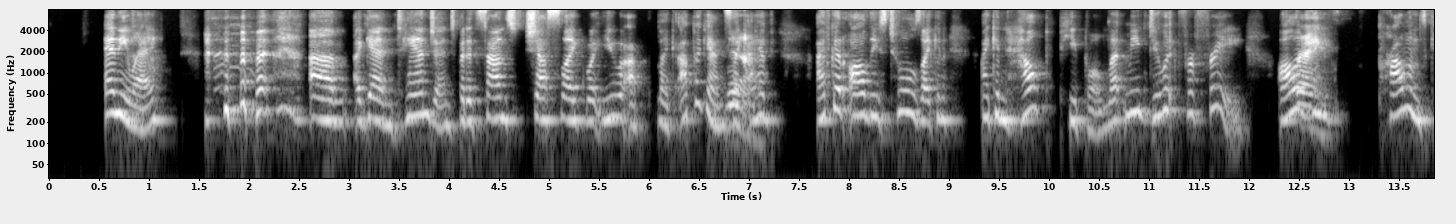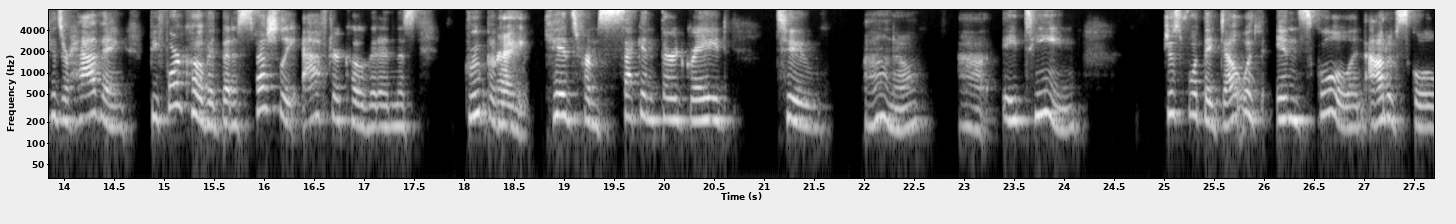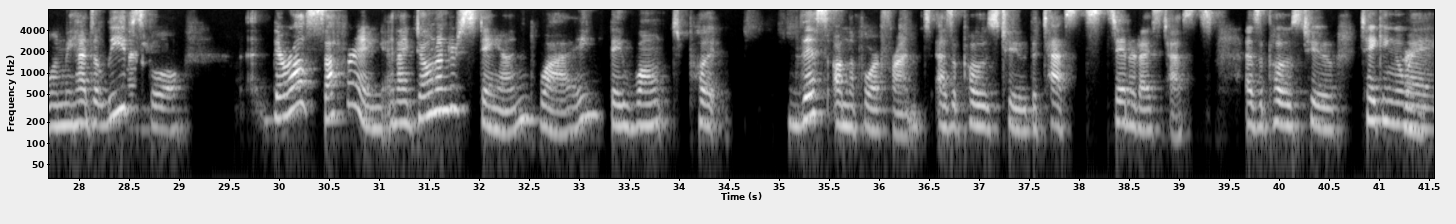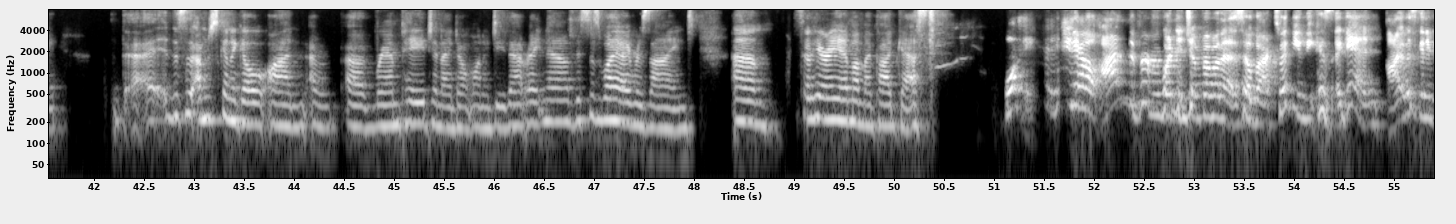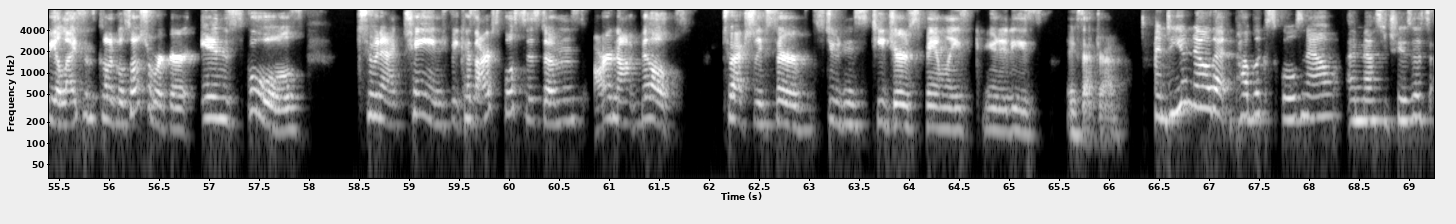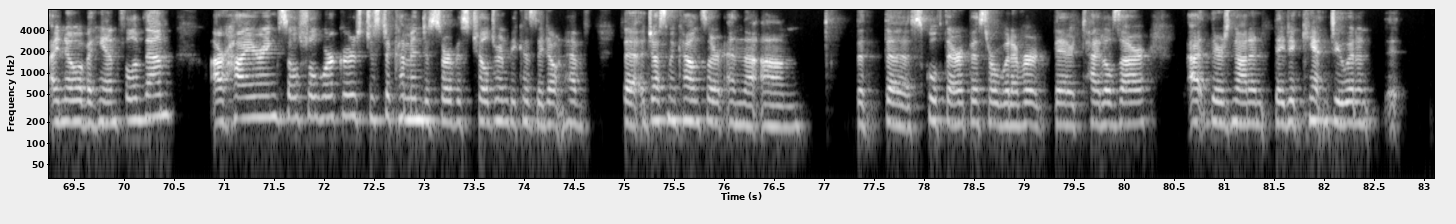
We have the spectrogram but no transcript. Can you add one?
Anyway, um, again, tangent, but it sounds just like what you up like up against. Yeah. Like I have I've got all these tools. I can I can help people. Let me do it for free. All right. of these problems kids are having before COVID, but especially after COVID, and this group of right. kids from second, third grade to, I don't know, uh, 18, just what they dealt with in school and out of school when we had to leave school. They're all suffering. And I don't understand why they won't put this on the forefront as opposed to the tests, standardized tests, as opposed to taking away this is i'm just going to go on a, a, rampage and i don't want to do that right now this is why i resigned um, so here i am on my podcast well you know i'm the perfect one to jump up on that soapbox with you because again i was going to be a licensed clinical social worker in schools to enact change because our school systems are not built to actually serve students teachers families communities etc and do you know that public schools now in massachusetts i know of a handful of them are hiring social workers just to come in to service children because they don't have the adjustment counselor and the um, the, the school therapist or whatever their titles are. Uh, there's not a they can't do it, and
